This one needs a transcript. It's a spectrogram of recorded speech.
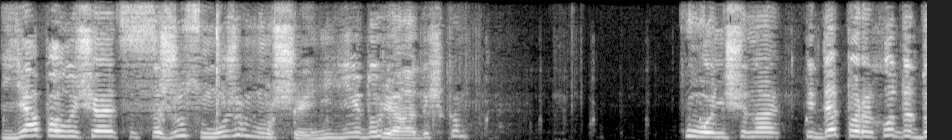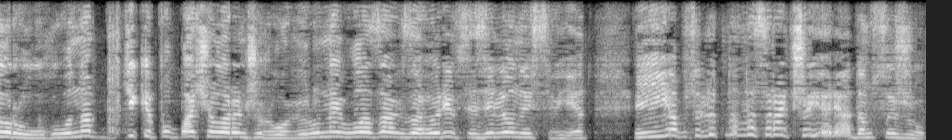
Я, виходить, сажу з мужем в машині, їду рядышком. Кончена, іде переходить дорогу. Вона тільки побачила рейндж ровер, у неї в глазах загорівся зелений світ. І їй абсолютно насрать, що я рядом сижу.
